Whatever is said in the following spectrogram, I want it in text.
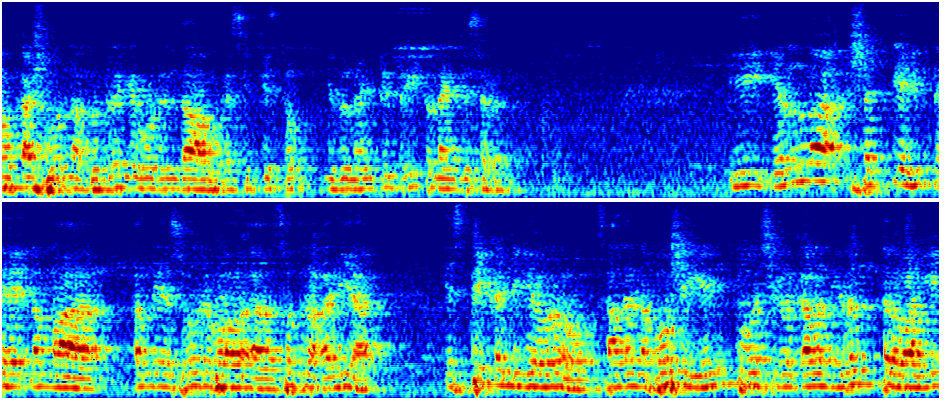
ಅವಕಾಶವನ್ನು ದೊಡ್ಡರಂಗೇಗೌಡರಿಂದ ಆವಾಗ ಸಿಕ್ಕಿತ್ತು. ಇದು ninety three to ninety seven ಈ ಎಲ್ಲ ಶಕ್ತಿಯ ಹಿಂದೆ ನಮ್ಮ ತಂದೆಯ ಸೋದರ ಭಾವ ಸಹೋದರ ಅಳಿಯ ಎಸ್ ಪಿ ಖಂಡಿಗೆ ಅವರು ಸಾಧಾರಣ ಬಹುಶಃ ಎಂಟು ವರ್ಷಗಳ ಕಾಲ ನಿರಂತರವಾಗಿ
